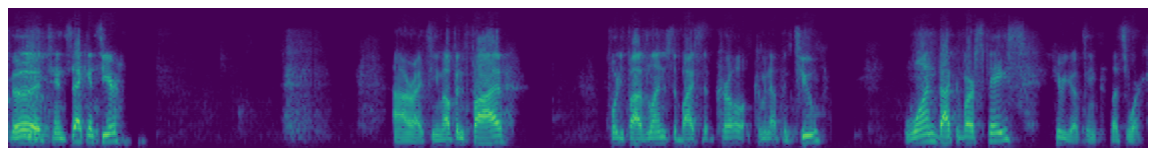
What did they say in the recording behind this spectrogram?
Good, 10 seconds here. All right, team, up in five. 45 lunge, the bicep curl coming up in two. One, back of our space. Here we go, team, let's work.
